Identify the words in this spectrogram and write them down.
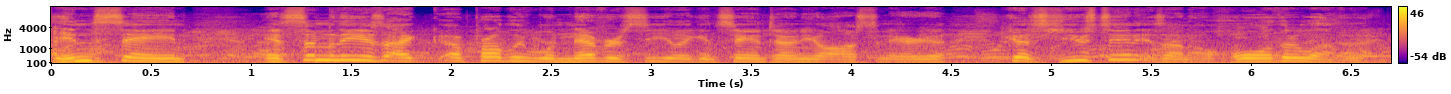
insane and some of these I, I, probably will never see like in San Antonio Austin area because Houston is on a whole other level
